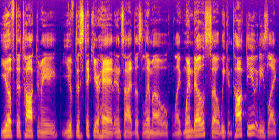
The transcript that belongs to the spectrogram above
You have to talk to me. You have to stick your head inside this limo like window so we can talk to you." And he's like,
